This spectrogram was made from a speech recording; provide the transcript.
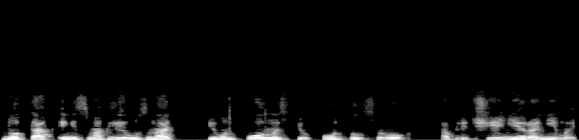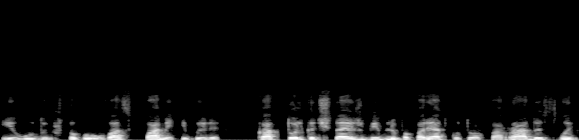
Но так и не смогли узнать, и он полностью отбыл срок. Обличение Иеронима и Иуды, чтобы у вас в памяти были. Как только читаешь Библию по порядку, то порадуй свой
